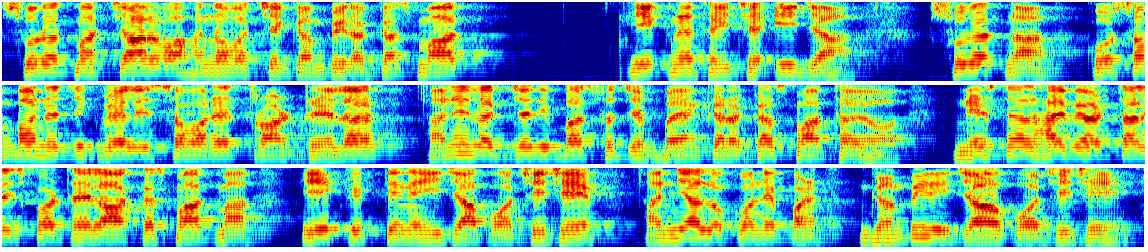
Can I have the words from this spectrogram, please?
સુરતમાં ચાર વાહનો વચ્ચે ગંભીર અકસ્માત એકને થઈ છે ઈજા. સુરતના કોસંબા નજીક વહેલી સવારે ત્રણ ટ્રેલર અને લક્ઝરી બસ વચ્ચે ભયંકર અકસ્માત થયો. નેશનલ હાઈવે અડતાલીસ પર થયેલા અકસ્માતમાં એક વ્યક્તિને ઈજા પહોંચી છે, અન્ય લોકોને પણ ગંભીર ઈજાઓ પહોંચી છે.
